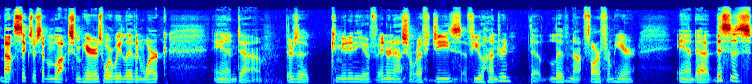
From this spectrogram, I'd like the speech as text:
about six or seven blocks from here is where we live and work, and uh, there's a community of international refugees, a few hundred that live not far from here. And uh, this has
